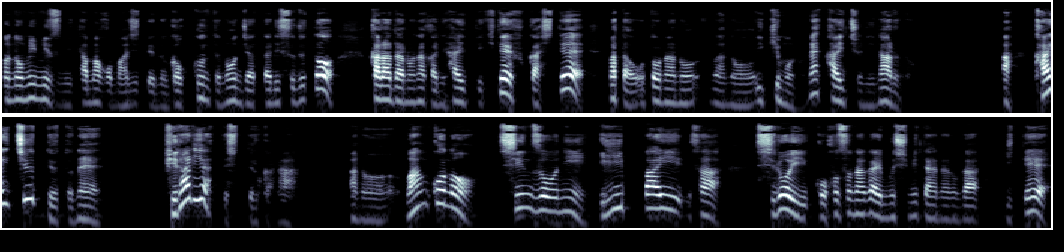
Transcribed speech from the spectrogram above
まあ、飲み水に卵混じってるのをごっくんと飲んじゃったりすると、体の中に入ってきて孵化して、また大人のあの生き物ね、海中になるの。あ、海中って言うとね、フィラリアって知ってるかな？あの、ワンコの心臓にいっぱいさ、白いこう細長い虫みたいなのがいて、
